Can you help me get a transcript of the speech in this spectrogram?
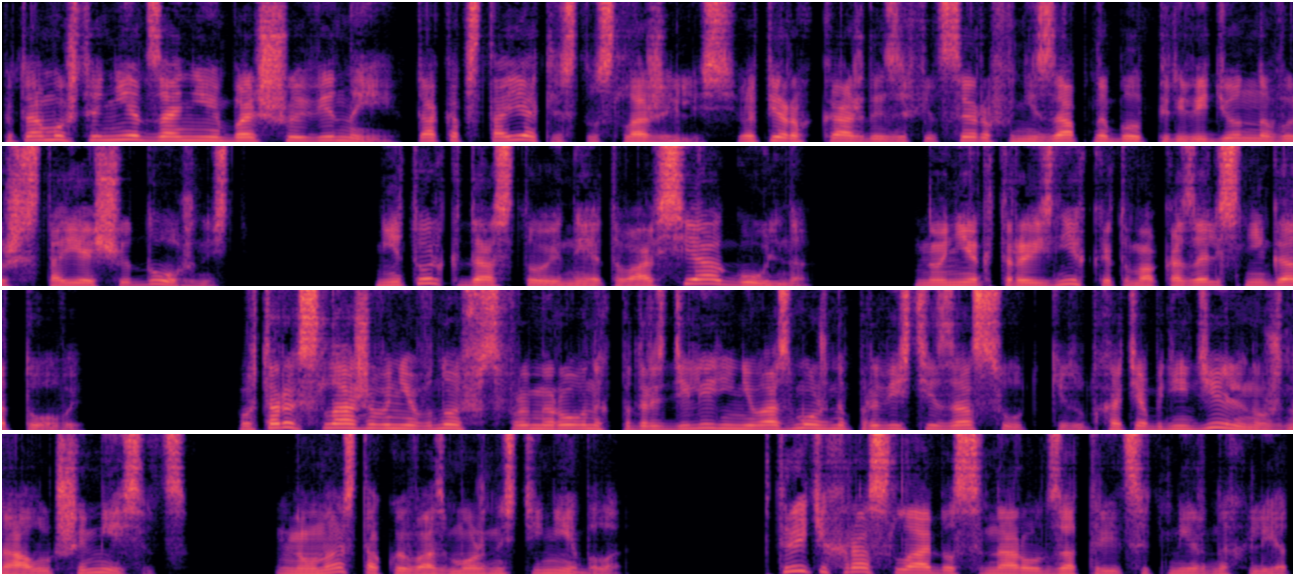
«Потому что нет за ними большой вины. Так обстоятельства сложились. Во-первых, каждый из офицеров внезапно был переведен на вышестоящую должность. Не только достойный этого, а все огульно. но некоторые из них к этому оказались не готовы. Во-вторых, слаживание вновь сформированных подразделений невозможно провести за сутки, тут хотя бы неделя нужна, а лучше месяц. Но у нас такой возможности не было. В-третьих, расслабился народ за 30 мирных лет.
